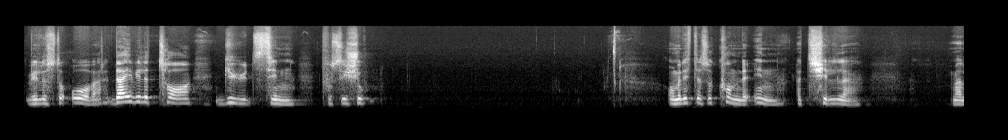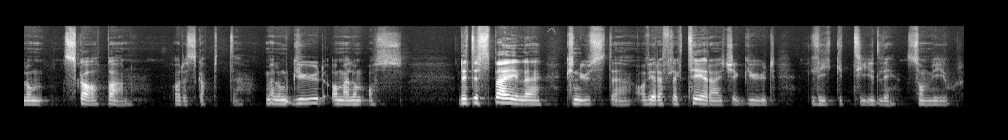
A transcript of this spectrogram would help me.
ville stå over. De ville ta Gud sin posisjon. Og Med dette så kom det inn et skille mellom skaperen og det skapte. Mellom Gud og mellom oss. Dette speilet knuste, og vi reflekterer ikke Gud like tydelig som vi gjorde.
